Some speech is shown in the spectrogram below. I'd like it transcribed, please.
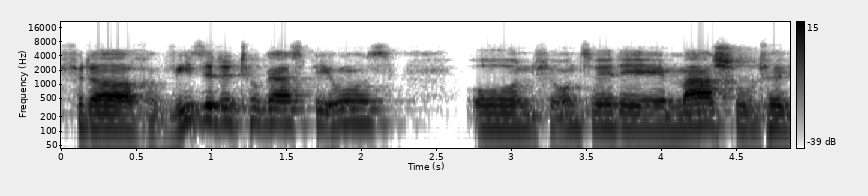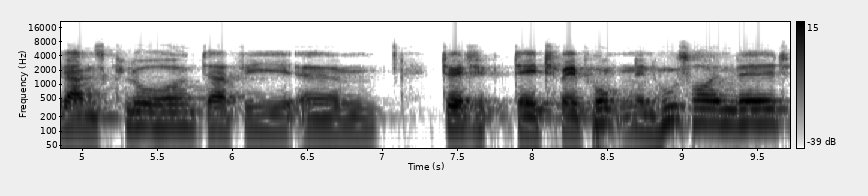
für doch Wiesede zu Gast bei uns. Und für uns wäre die Marschroute ganz klar, dass wir ähm, die, die zwei Punkte in Hus holen will.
